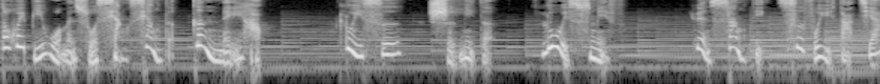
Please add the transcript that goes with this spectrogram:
都会比我们所想象的更美好。路易斯·史密德 （Louis Smith），愿上帝赐福于大家。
